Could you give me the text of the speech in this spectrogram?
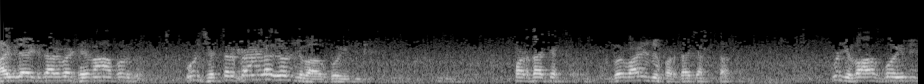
ਹਾਈਲਾਈਟ ਕਰ ਬੈਠੇ ਮਹਾਪੁਰਖ। ਹੁਣ ਛਿੱਤਰ ਪੈਣ ਲੱਗੇ ਹੁਣ ਜਵਾਬ ਕੋਈ ਨਹੀਂ। ਪਰਦਾ ਚੱਕ ਗੁਰਬਾਣੀ ਨੇ ਪਰਦਾ ਚੱਕਤਾ। ਹੁਣ ਜਵਾਬ ਕੋਈ ਨਹੀਂ।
